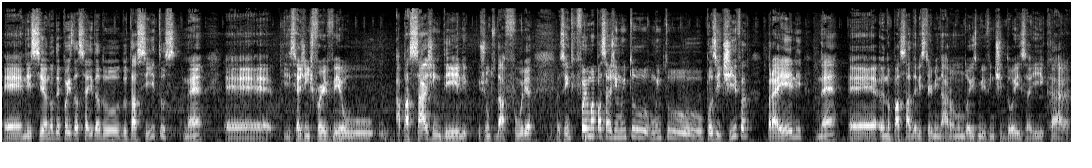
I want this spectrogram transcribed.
é, nesse ano depois da saída do, do Tacitos, né? É, e se a gente for ver o, a passagem dele junto da Fúria, eu sinto que foi uma passagem muito, muito positiva para ele, né? É, ano passado eles terminaram num 2022 aí, cara,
